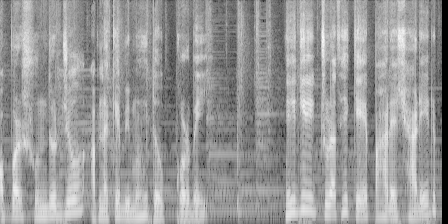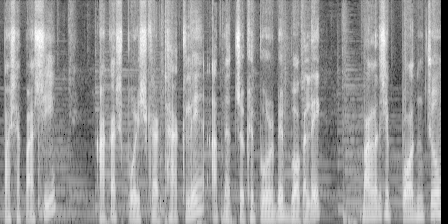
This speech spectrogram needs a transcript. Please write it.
অপার সৌন্দর্য আপনাকে বিমোহিত করবেই। নীলগিরির চূড়া থেকে পাহাড়ের সারির পাশাপাশি আকাশ পরিষ্কার থাকলে আপনার চোখে পড়বে বগালেক বাংলাদেশের পঞ্চম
